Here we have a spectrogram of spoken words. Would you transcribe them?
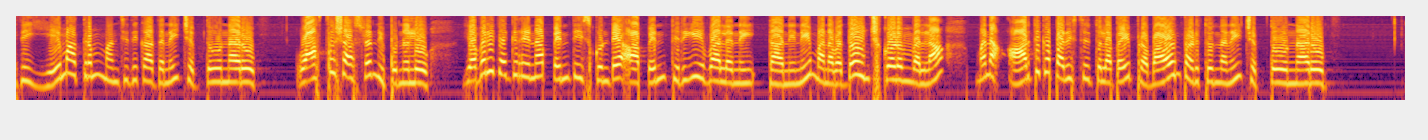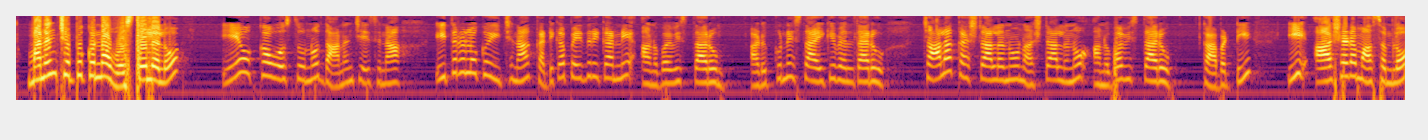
ఇది ఏమాత్రం మంచిది కాదని చెప్తూ ఉన్నారు వాస్తుశాస్త్ర నిపుణులు. ఎవరి దగ్గరైనా పెన్ తీసుకుంటే ఆ పెన్ తిరిగి ఇవ్వాలని దానిని మన వద్ద ఉంచుకోవడం వల్ల మన ఆర్థిక పరిస్థితులపై ప్రభావం పడుతుందని చెప్తూ ఉన్నారు. మనం చెప్పుకున్న వస్తువులలో ఏ ఒక్క వస్తువును దానం చేసినా ఇతరులకు ఇచ్చిన కటిక పేదరికాన్ని అనుభవిస్తారు అడుక్కునే స్థాయికి వెళ్తారు చాలా కష్టాలను నష్టాలను అనుభవిస్తారు. కాబట్టి ఈ ఆషాఢ మాసంలో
